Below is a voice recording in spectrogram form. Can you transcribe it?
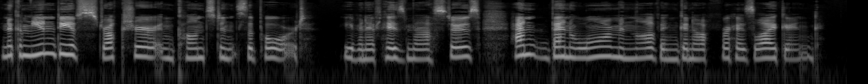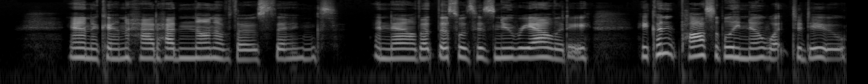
in a community of structure and constant support, even if his masters hadn't been warm and loving enough for his liking. Anakin had had none of those things, and now that this was his new reality, he couldn't possibly know what to do.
